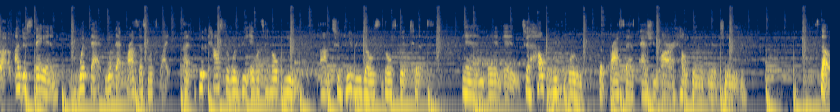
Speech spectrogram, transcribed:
uh, understand what that what that process looks like. A good counselor would be able to help you um, to give you those those good tips and and and to help you through the process as you are helping your team. So,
